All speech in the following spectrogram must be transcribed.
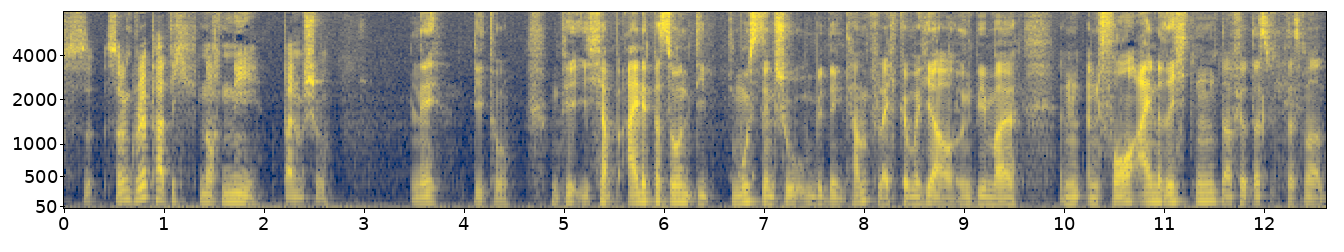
so, so ein Grip hatte ich noch nie bei einem Schuh. Nee, Dito. Und ich habe eine Person, die muss den Schuh unbedingt haben. Vielleicht können wir hier auch irgendwie mal einen, einen Fonds einrichten, dafür, dass, dass wir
